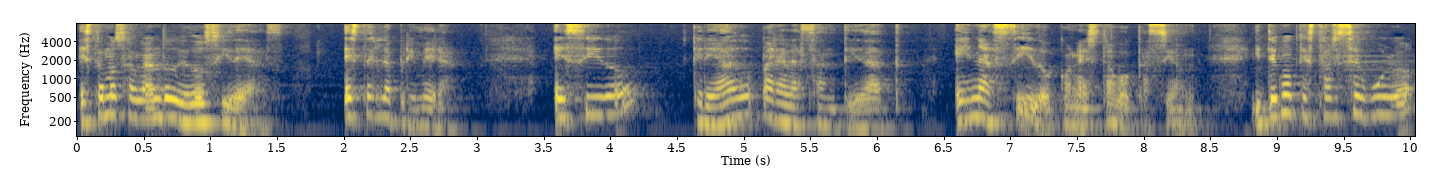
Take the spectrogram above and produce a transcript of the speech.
Estamos hablando de dos ideas. Esta es la primera. He sido creado para la santidad. He nacido con esta vocación y tengo que estar seguro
